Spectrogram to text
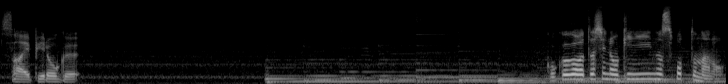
さあエピローグ。ここが私のお気に入りのスポットなの。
